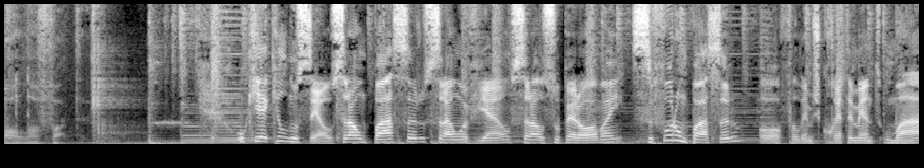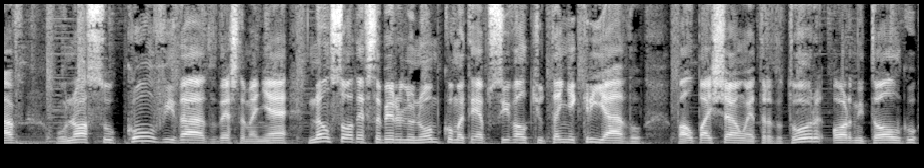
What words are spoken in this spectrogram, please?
holofote. O que é aquilo no céu? Será um pássaro? Será um avião? Será o super-homem? Se for um pássaro, ou falemos corretamente, uma ave, o nosso convidado desta manhã não só deve saber-lhe o nome, como até é possível que o tenha criado. Paulo Paixão é tradutor, ornitólogo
